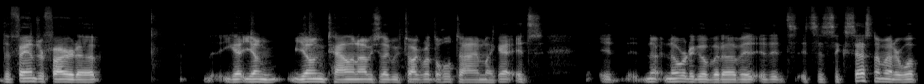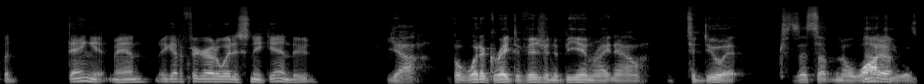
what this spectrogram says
the fans are fired up. You got young young talent, obviously, like we've talked about the whole time. Like uh, it's it, it no, nowhere to go but up. It, it, it's it's a success no matter what. But dang it, man, they got to figure out a way to sneak in, dude. Yeah, but what a great division to be in right now to do it because that's up Milwaukee was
